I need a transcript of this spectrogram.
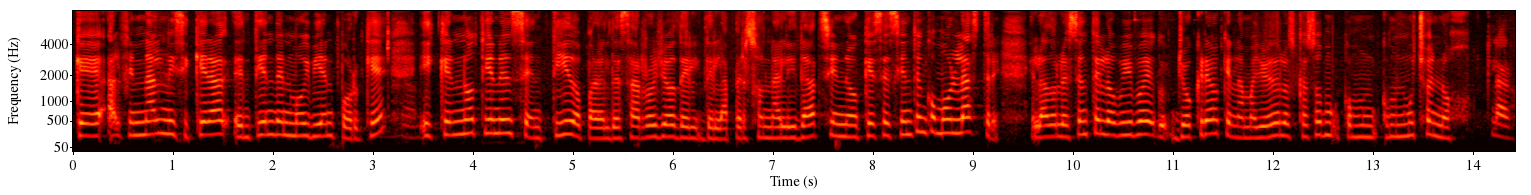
que al final ni siquiera entienden muy bien por qué y que no tienen sentido para el desarrollo de, la personalidad, sino que se sienten como un lastre. El adolescente lo vive, yo creo que en la mayoría de los casos, con mucho enojo. Claro.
